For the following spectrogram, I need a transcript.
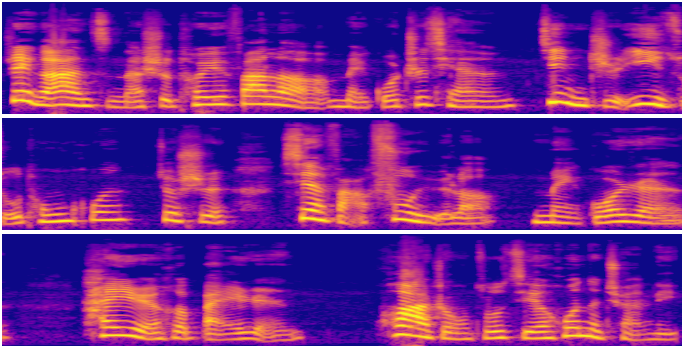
这个案子呢，是推翻了美国之前禁止异族通婚，就是宪法赋予了美国人、黑人和白人。跨种族结婚的权利。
